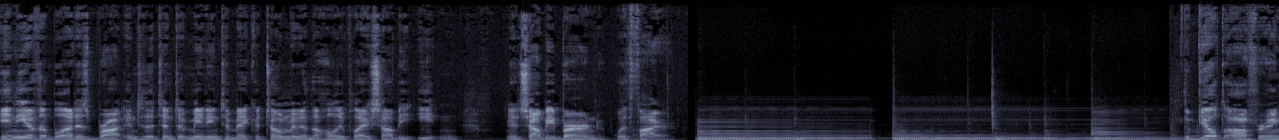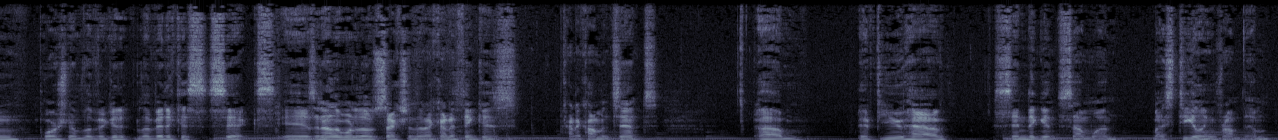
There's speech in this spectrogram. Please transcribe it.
any of the blood is brought into the tent of meeting to make atonement in the holy place shall be eaten. It shall be burned with fire. The guilt offering portion of Leviticus 6 is another one of those sections that I kind of think is kind of common sense. Um, if you have sinned against someone by stealing from them,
